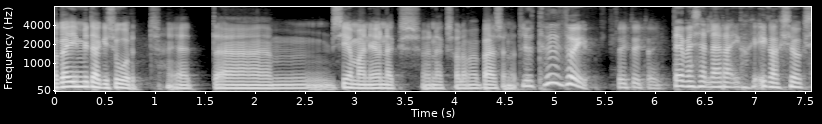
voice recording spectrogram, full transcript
aga ei midagi suurt, et äh, siiamaani õnneks, õnneks oleme pääsenud. Teeme selle ära igaks juhuks.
